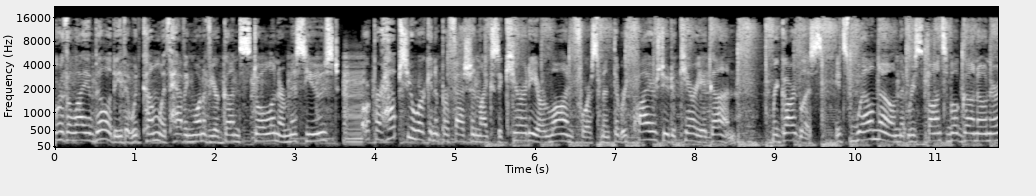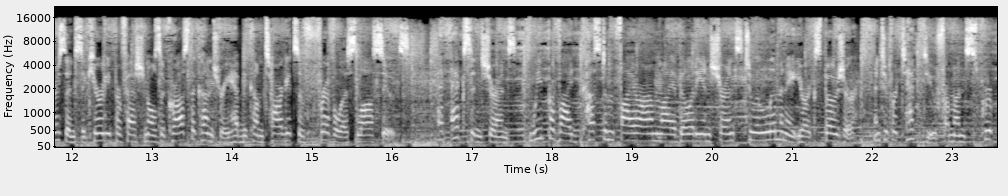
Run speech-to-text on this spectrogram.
Or the liability that would come with having one of your guns stolen or misused? Or perhaps you work in a profession like security or law enforcement that requires you to carry a gun. Regardless, it's well known that responsible gun owners and security professionals across the country have become targets of frivolous lawsuits. At X Insurance, we provide custom firearm liability insurance to eliminate your exposure and to protect you from unscrupulous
